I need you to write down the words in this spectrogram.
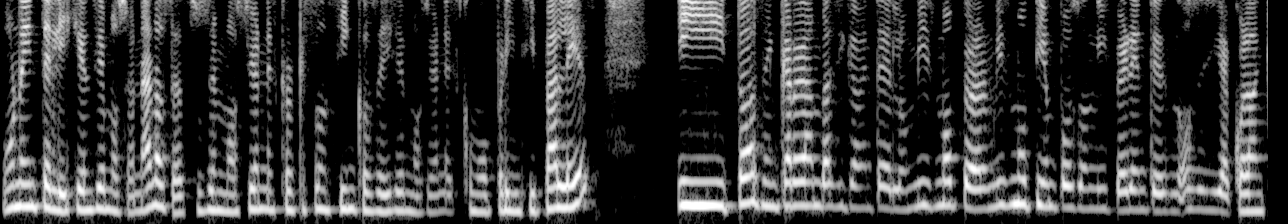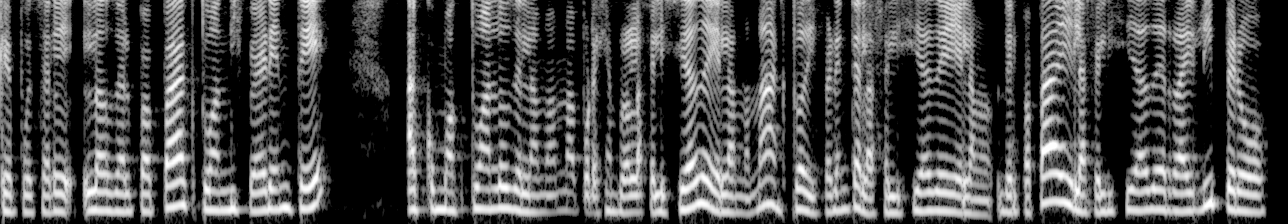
una inteligencia emocional, o sea, sus emociones, creo que son cinco o seis emociones como principales, y todas se encargan básicamente de lo mismo, pero al mismo tiempo son diferentes. No sé si se acuerdan que, pues, los del papá actúan diferente a cómo actúan los de la mamá. Por ejemplo, la felicidad de la mamá actúa diferente a la felicidad de del papá y la felicidad de Riley, pero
